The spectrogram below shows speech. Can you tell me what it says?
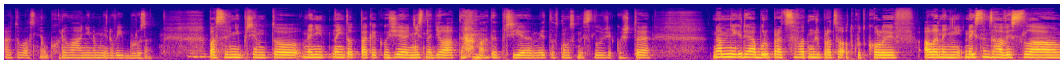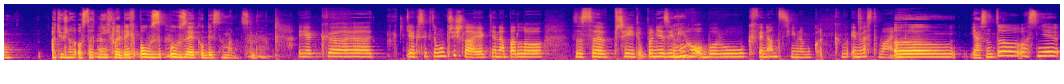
a je to vlastně obchodování na měnové burze. Mm. Pasivní příjem to není, není to tak, jako že nic neděláte a máte příjem. Je to v tom smyslu, že, jako, že to je na mě, kde já budu pracovat, můžu pracovat odkudkoliv, ale není, nejsem závislá ať už na ostatních lidech, pouze, pouze jakoby sama na sobě. Jak, eh, jak jsi k tomu přišla? Jak tě napadlo zase přejít úplně z jiného uh. oboru k financím nebo k investování? Uh, já jsem to vlastně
